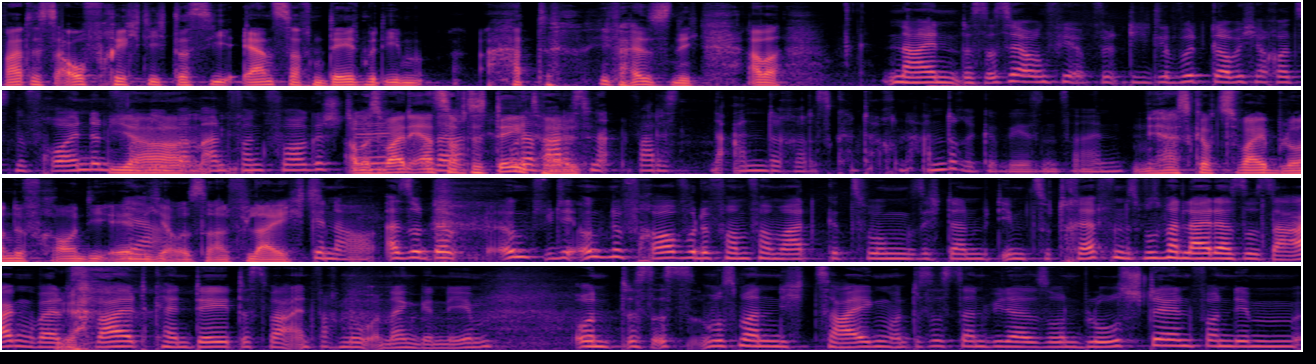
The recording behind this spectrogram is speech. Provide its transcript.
war das aufrichtig, dass sie ernsthaft ein Date mit ihm hat? Ich weiß es nicht. Aber Nein, das ist ja irgendwie, die wird, glaube ich, auch als eine Freundin von Ja, ihm am Anfang vorgestellt. aber es war ein ernsthaftes Date oder war halt. Das eine, war das eine andere? Das könnte auch eine andere gewesen sein. ja, es gab zwei blonde Frauen, die ähnlich Ja. aussahen. Vielleicht. Genau. Also da, irgendwie, irgendeine Frau wurde vom Format gezwungen, sich dann mit ihm zu treffen. Das muss man leider so sagen, weil Ja. das war halt kein Date, das war einfach nur unangenehm. Und das ist, muss man nicht zeigen. Und das ist dann wieder so ein Bloßstellen von dem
